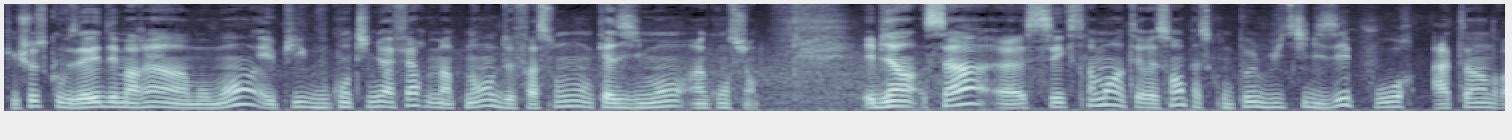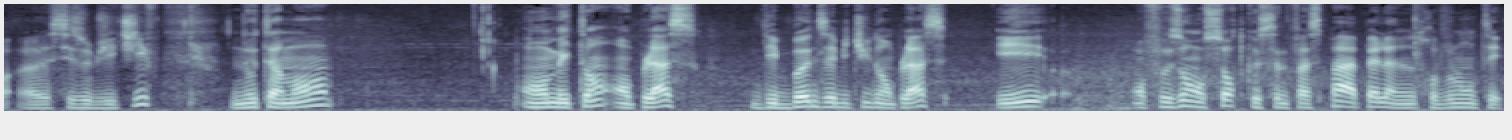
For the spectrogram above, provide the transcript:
quelque chose que vous avez démarré à un moment et puis que vous continuez à faire maintenant de façon quasiment inconsciente. Eh bien ça, euh, c'est extrêmement intéressant parce qu'on peut l'utiliser pour atteindre ses objectifs, notamment en mettant en place des bonnes habitudes en place et en faisant en sorte que ça ne fasse pas appel à notre volonté.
